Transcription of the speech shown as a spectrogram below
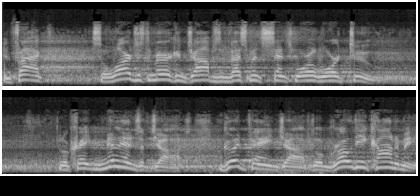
In fact, it's the largest American jobs investment since World War II. It'll create millions of jobs, good paying jobs. It'll grow the economy,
